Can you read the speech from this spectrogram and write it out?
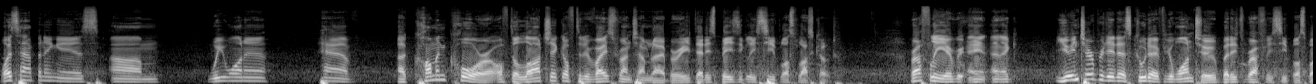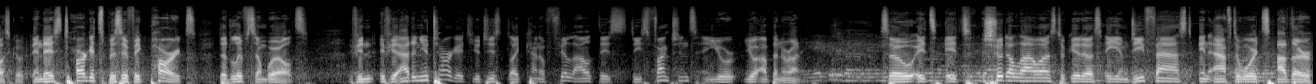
What's happening is um, we want to have a common core of the logic of the device runtime library that is basically C++ code. Roughly every, and, and like you interpret it as CUDA if you want to, but it's roughly C++ code. And there's target-specific parts that live somewhere else. If you, if you add a new target, you just like kind of fill out this, these functions and you're, you're up and running. So it, it should allow us to get us AMD fast and afterwards other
